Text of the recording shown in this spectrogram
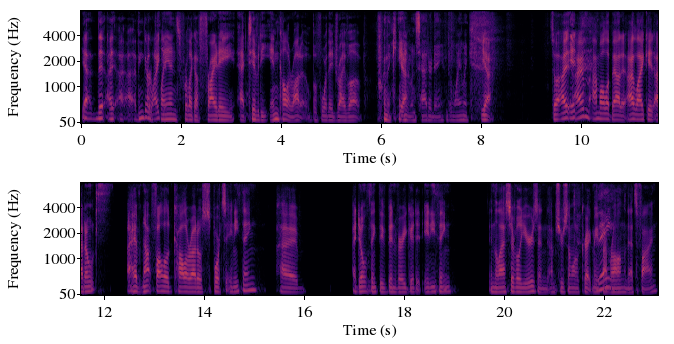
Yeah, the, I I- think there I are like it. plans for like a Friday activity in Colorado before they drive up for the game Yeah. on Saturday to Wyoming. Yeah. So I It- I'm I'm all about it. I like it. I don't I have not followed Colorado sports anything. I I don't think they've been very good at anything in the last several years and I'm sure someone will correct me if I'm They- wrong and that's fine.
